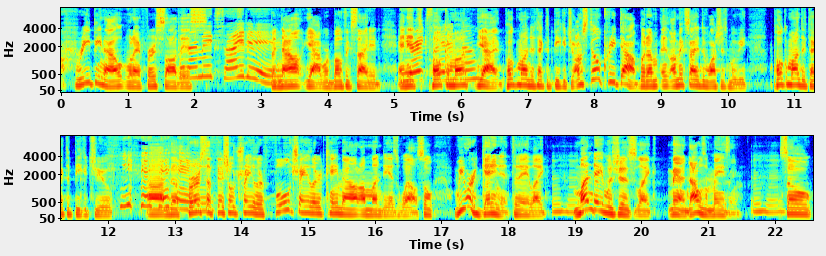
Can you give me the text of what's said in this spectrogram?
creeping out when I first saw but this. i'm excited But now, yeah, we're both excited, and You're it's Pokemon. now? Yeah, Pokemon Detective Pikachu. I'm still creeped out, but I'm I'm excited to watch this movie. Pokemon Detective Pikachu. Uh, the first official trailer, full trailer, came out on Monday as well. So we were getting it today. Like Mm-hmm. Monday was just like, man, that was amazing. So,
